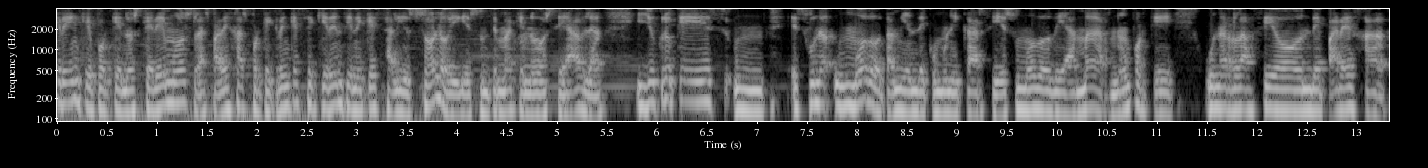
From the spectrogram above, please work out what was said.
creen que porque nos queremos, las parejas, porque creen que se quieren, tiene que salir solo y es un tema que no se habla. Y yo creo que es, es una, un modo también de comunicarse y es un modo de amar, ¿no? Porque una relación de pareja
